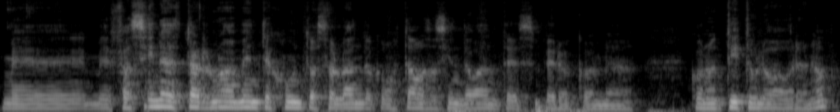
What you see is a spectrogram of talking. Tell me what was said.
Me, me, fascina estar nuevamente juntos hablando como estamos haciendo antes, pero con, uh, con un título ahora, ¿no?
